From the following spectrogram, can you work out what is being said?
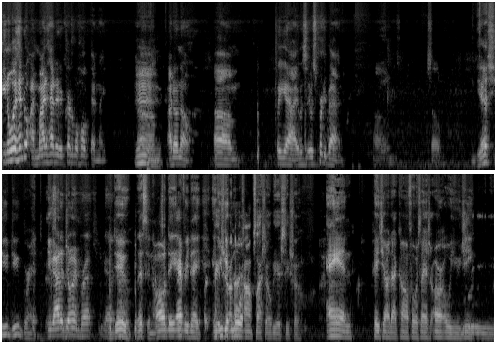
you know what, Hendo? I might have had an Incredible Hulk that night. Mm. Um, I don't know. Um, but yeah, it was it was pretty bad. Um, so Yes, you do, Brent. you got to join, Brett. You, You do. Listen, all day, every day. And you get more Patreon.com slash LBHC show. and patreon.com forward slash R O U G.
